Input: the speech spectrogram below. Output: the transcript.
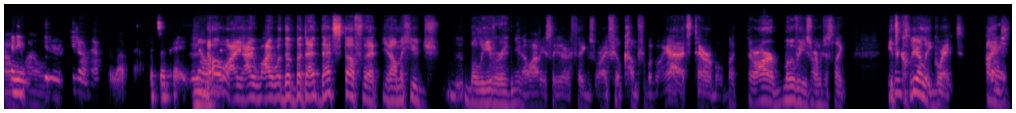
Oh, Anyway, wow. you don't, you don't have to love that. It's okay. You know, no, I, I, I would, but that, that stuff that, you know, I'm a huge believer in, you know, obviously there are things where I feel comfortable going, ah, that's terrible. But there are movies where I'm just like, it's Mhm. clearly great. I, Right. just-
